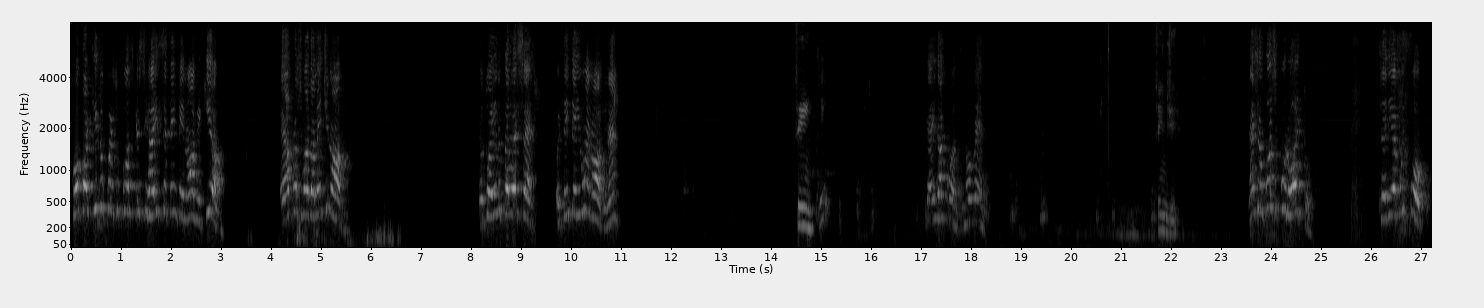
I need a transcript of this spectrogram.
Vou partir do pressuposto que esse raiz 79 aqui, ó, é aproximadamente 9. Eu estou indo pelo excesso. 81 é 9, né? Sim. Sim? E aí dá quanto? 90. Entendi. Né? Se eu fosse por 8, seria muito pouco.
